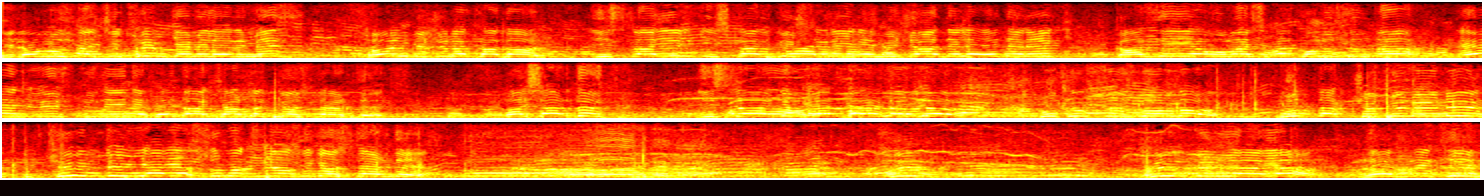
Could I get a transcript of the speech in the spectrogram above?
Filomuzdaki tüm gemilerimiz son gücüne kadar İsrail işgal güçleriyle mücadele ederek Gazze'ye ulaşma konusunda en üst düzeyde fedakarlık gösterdi. Başardık. İsrail'in barbarlığını, hukuksuzluğunu, mutlak kötülüğünü tüm dünyaya sumut filosu gösterdi. Tüm tüm dünyaya nefretin,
